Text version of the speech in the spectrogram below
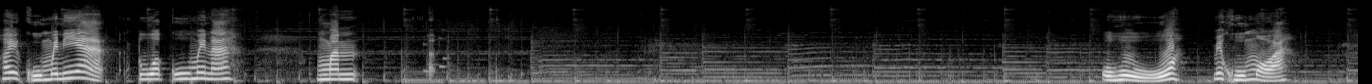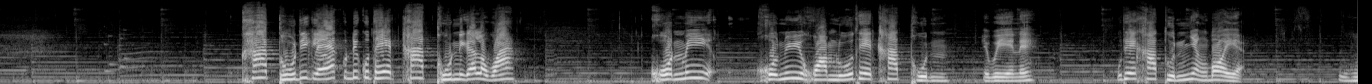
เฮ้ยกูไหมเนี่ย ตัวกูไหมนะ มันโอ้โห ไม่คุ้มหรอวะ ทุนอีกแล้วกูนี่กูเทศขาดทุนอีกแล้วเหรอวะ คนไม่ คนไม่มีความรู้เทศขาดทุนไอเวนเลยกูเทศขาดทุนอย่างบ่อยอะ่ะ โอ้โห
